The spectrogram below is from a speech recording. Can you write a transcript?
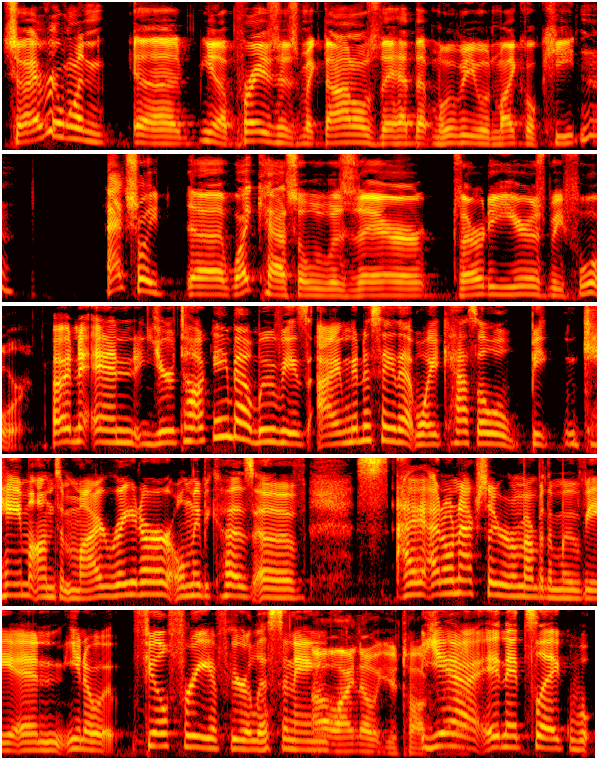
So everyone, uh, you know, praises McDonald's. They had that movie with Michael Keaton. Actually, uh, White Castle was there 30 years before. And, and you're talking about movies. I'm going to say that White Castle be, came onto my radar only because of I, I don't actually remember the movie. And you know, feel free if you're listening. Oh, I know what you're talking Yeah, about. and it's like w-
